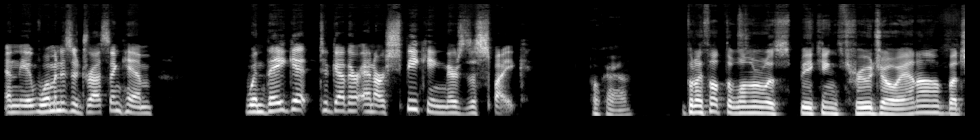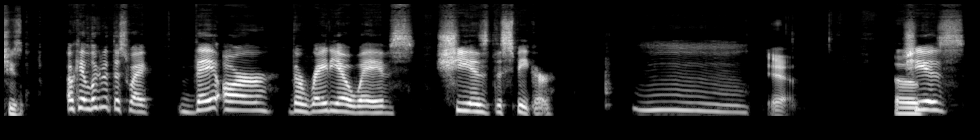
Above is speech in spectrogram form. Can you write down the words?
and the woman is addressing him, when they get together and are speaking, there's the spike. Okay. But I thought the woman was speaking through Joanna, but she's Okay, look at it this way. They are the radio waves. She is the speaker. Mm. Yeah. uh, She is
